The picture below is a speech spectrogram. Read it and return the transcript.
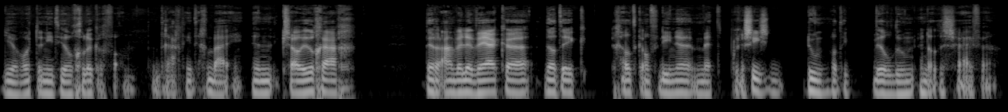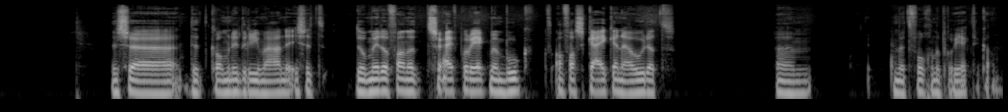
je wordt er niet heel gelukkig van. Dat draagt niet echt bij. En ik zou heel graag eraan willen werken dat ik geld kan verdienen met precies doen wat ik wil doen. En dat is schrijven. Dus eh, de komende drie maanden is het door middel van het schrijfproject, mijn boek, alvast kijken naar hoe dat ehm, met volgende projecten kan.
